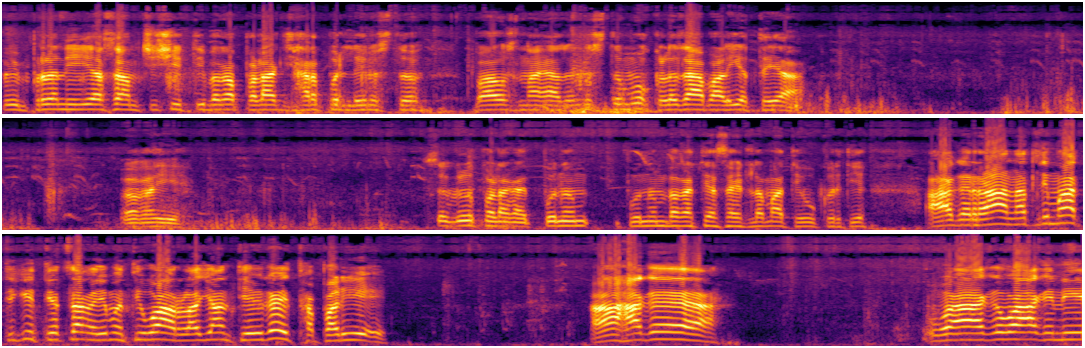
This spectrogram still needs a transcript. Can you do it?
पिंपरण ही असं आमची शेती बघा पडाक झार पडले नुसतं. पाऊस नाही अजून नुसतं मोकळं आबाळ येतं या. बघा हे. सगळं पडाक आहे पूनम पूनम बघा त्या साईडला माती उकरते अगं रानातली माती घेते चांगली म्हणते वारळा आणते काय थपाडी. हा हा ग वाघ वाघने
